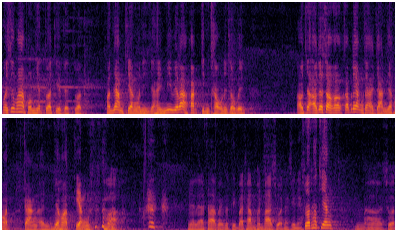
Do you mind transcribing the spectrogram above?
มันคือภาพผมเฮ็ดตัวเทียบแต่สวดพอนย่ามเที่ยงวันนี้จะให้มีเวลาพักกินข้าวในตัวเว้ยเอาจะเอาจะเช้ากับแรงซะอาจารย์อย่าฮอดกลางเอ่ออย่าฮอดเที่ยงว่าเนี่ยแหล้วถ้าไปปฏิบัติธรรมเพิ่นพาสวดจังซี่เนี่ยสวดฮอดเที่ยงเอ่อสวด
